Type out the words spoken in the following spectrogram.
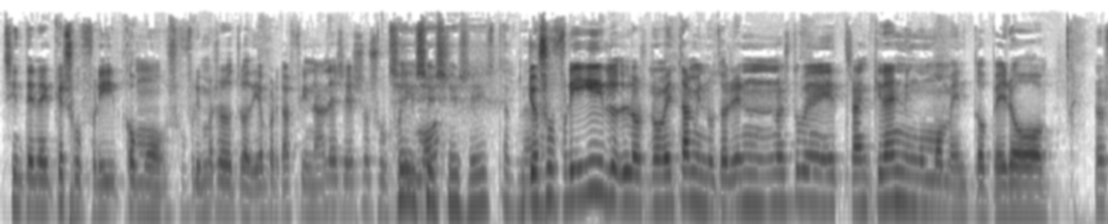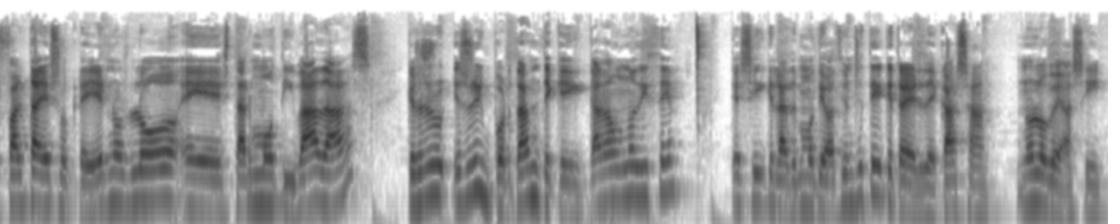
sin tener que sufrir como sufrimos el otro día, porque al final es eso, sufrimos. sí, sí, sí, está claro. Yo sufrí los 90 minutos, no estuve tranquila en ningún momento, pero nos falta eso, creérnoslo, eh, estar motivadas, que eso es, eso es importante, que cada uno dice que sí, que la motivación se tiene que traer de casa, no lo veo así.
